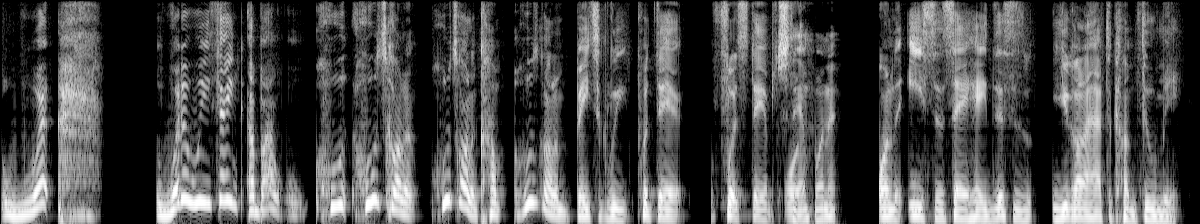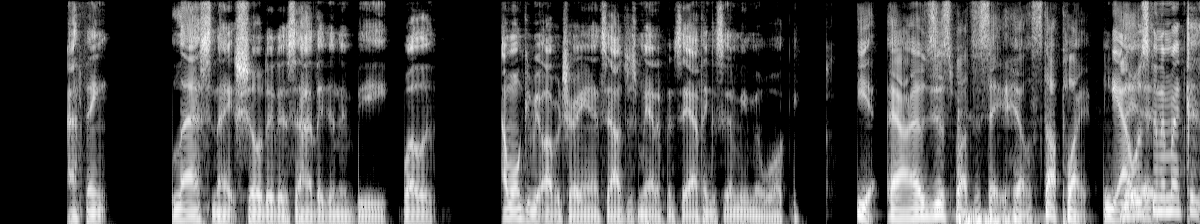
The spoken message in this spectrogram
what what do we think about who who's gonna who's gonna come who's gonna basically put their foot stamps on, Stamp on it. on the East and say, hey, this is you're gonna have to come through me. I think last night showed it is either going to be well. I won't give you an arbitrary answer. I'll just man up and say I think it's going to be Milwaukee. Yeah, I was just about to say, hell, stop playing. Yeah, I was going to make a.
